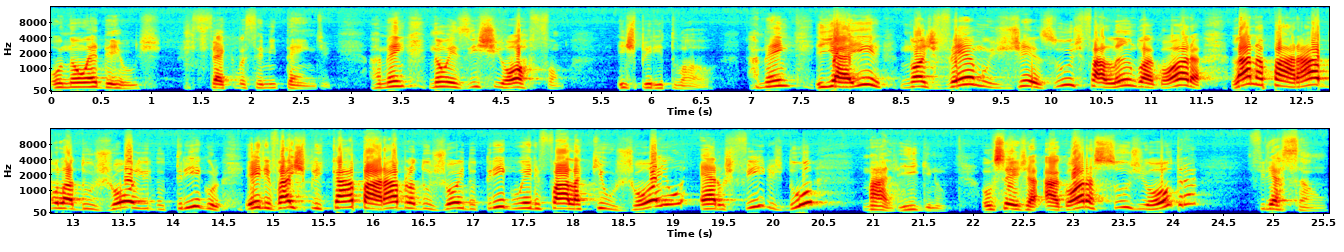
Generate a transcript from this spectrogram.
ou não é Deus. Se é que você me entende. Amém? Não existe órfão espiritual. Amém? E aí nós vemos Jesus falando agora, lá na parábola do joio e do trigo, ele vai explicar a parábola do joio e do trigo, ele fala que o joio eram os filhos do maligno. Ou seja, agora surge outra filiação.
